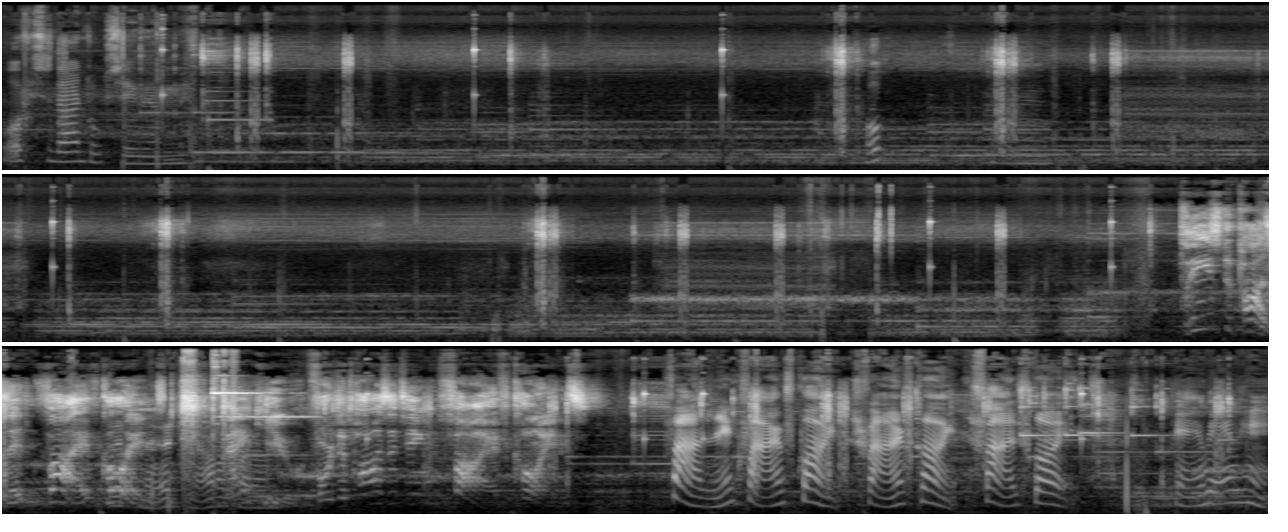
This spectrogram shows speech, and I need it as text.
Bu ofisi daha çok seviyorum ben. Hop. Please deposit five coins. Ötme, ötme, al Thank you for depositing five coins. Five, five coins, five coins, five coins. Fin, fin, fin.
